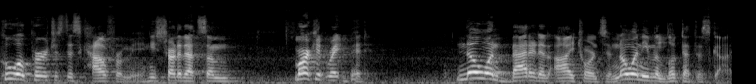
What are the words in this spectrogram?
Who will purchase this cow from me? And he started at some market rate bid. No one batted an eye towards him. No one even looked at this guy.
